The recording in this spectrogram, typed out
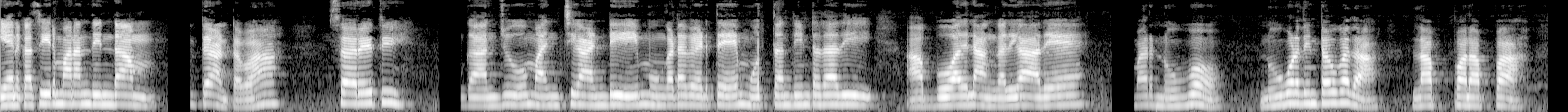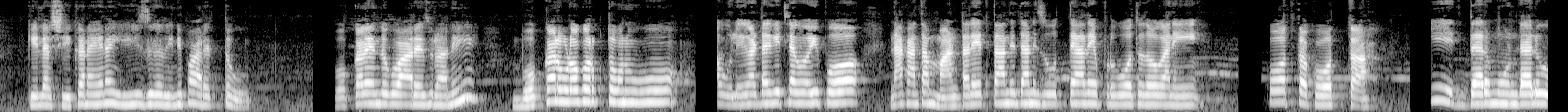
వెనక తీర్మానం తిందాం. అంతే అంటవా? సరే గంజు మంచి అండి ముంగట పెడితే మొత్తం తింటది అది. అబ్బో అది లంగది కాదే. మరి నువ్వు? నువ్వు కూడా తింటావు కదా? లప్ప లప్ప. కిలో చికెన్ అయినా ఈజీగా తిని పారెత్తావు. బొక్కలు ఎందుకు పారేసురు అని? బొక్కలు కూడా కొరుకుతావు నువ్వు. ఉల్లిగడ్డ గిట్ల పోయిపో నాకంత మంటలెత్తాంది దాన్ని చూస్తే అది ఎప్పుడు పోతుందో అని కోత్త కోత్త. ఈ ఇద్దరు ముండలు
